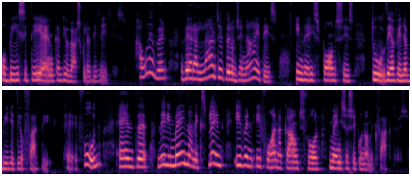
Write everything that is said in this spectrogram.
obesity, and cardiovascular diseases. However, there are large heterogeneities in the responses to the availability of fatty uh, food, and uh, they remain unexplained even if one accounts for many socioeconomic factors.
